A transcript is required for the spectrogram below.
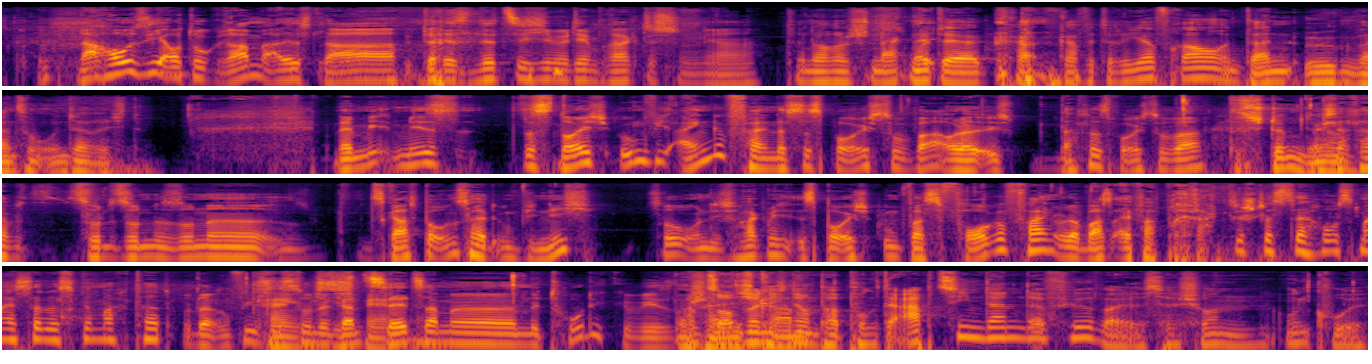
Na, Hausi, Autogramm, alles klar. Das Nützliche mit dem Praktischen, ja. Dann noch einen Schnack mit der Ka Cafeteriafrau und dann irgendwann zum Unterricht. Na, mir, mir ist das neulich irgendwie eingefallen, dass das bei euch so war, oder ich dachte, dass das bei euch so war. Das stimmt, Weil Ich ja. dachte, so, so eine, so eine, das gab es bei uns halt irgendwie nicht. So, und ich frage mich, ist bei euch irgendwas vorgefallen oder war es einfach praktisch, dass der Hausmeister das gemacht hat? Oder irgendwie ist Kann das so eine ganz mehr. seltsame Methodik gewesen? Wahrscheinlich. Sollen wir nicht noch ein paar Punkte abziehen dann dafür? Weil das ist ja schon uncool.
